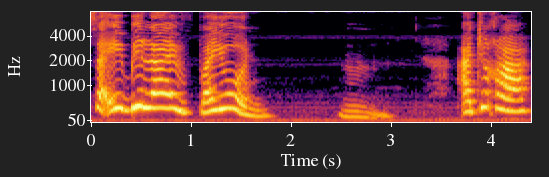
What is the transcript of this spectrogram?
Sa AB Live pa yun. Hmm. At saka,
